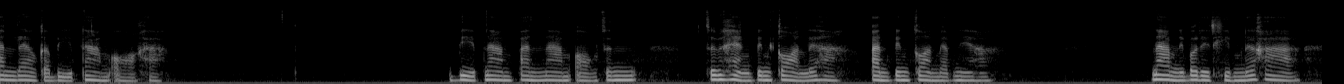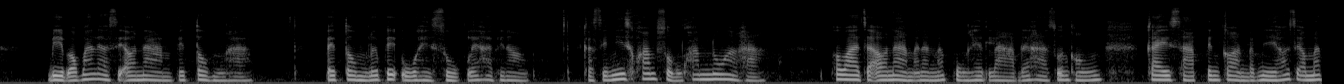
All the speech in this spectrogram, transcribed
ขั้นแล้วก็บีบน้ำออกค่ะ บีบน้ำปั่นน้ำออกจนจนแห้งเป็นก้อนเลยค่ะ ปั่นเป็นก้อนแบบนี้ค่ะน้ำนี่บริทิมด้วยค่ะ บีบออกมาแล้วสิเอาน้ำไปต้มค่ะ ไปต้มหรือไปอูให้สุกเลยค่ะ พี่น้องกสิมีความสมความนัวค่ะ เพราะว่าจะเอาน้ำอันนั้นมาปรุงเห็ดลาบด้วยค่ะ ส่วนของไก่ซับเป็นก้อนแบบนี้เขาจะเอามา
